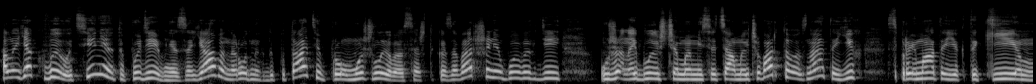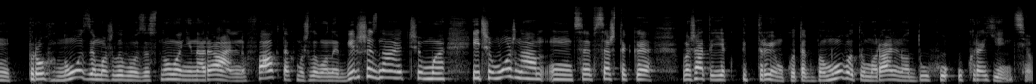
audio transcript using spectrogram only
Але як ви оцінюєте подібні заяви народних депутатів про можливе все ж таки завершення бойових дій уже найближчими місяцями? І чи варто знаєте їх сприймати як такі прогнози, можливо, засновані на реальних фактах? Можливо, вони більше знають, чим ми, і чи можна це все ж таки вважати як підтримку, так би мовити, морального духу українців?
